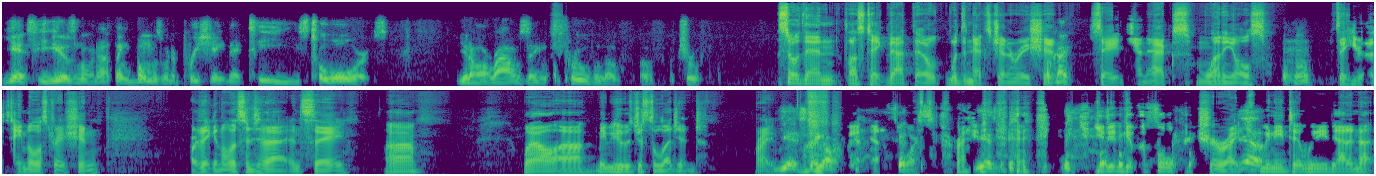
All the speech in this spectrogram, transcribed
Yes, he is Lord. And I think boomers would appreciate that tease towards, you know, arousing approval of, of, of truth. So then let's take that though. Would the next generation, okay. say Gen X, millennials, mm-hmm if they hear the same illustration, are they going to listen to that and say, uh, well, uh, maybe he was just a legend, right? Yes, they are. source, right? Yes. you didn't give the full picture, right? Yeah. We need to, we need to add a,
